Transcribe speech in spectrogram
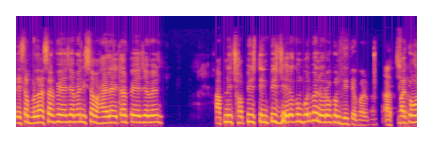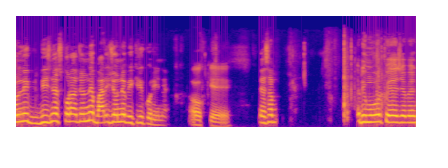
এইসব ব্লাসার পেয়ে যাবেন এইসব হাইলাইটার পেয়ে যাবেন। আপনি ছ পিস তিন পিস যেরকম বলবেন ওরকম দিতে পারবেন। আচ্ছা বাকি অনলি বিজনেস করার জন্য বাড়ির জন্য বিক্রি করি না। ওকে এসব রিমুভার পেয়ে যাবেন।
